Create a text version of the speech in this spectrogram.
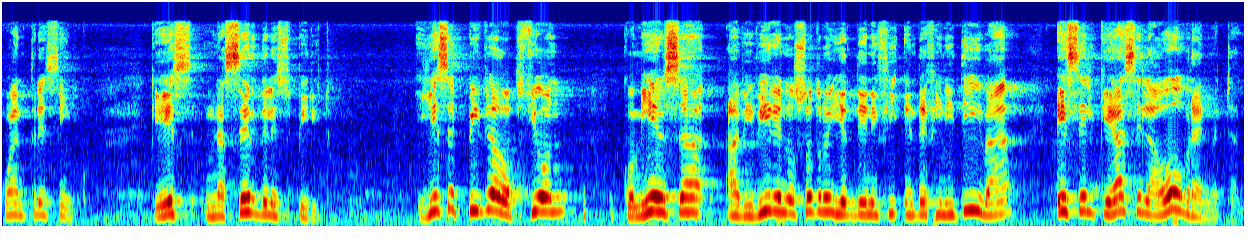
Juan 3.5, que es nacer del Espíritu. Y ese espíritu de adopción comienza a vivir en nosotros y en definitiva es el que hace la obra en nuestra vida.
